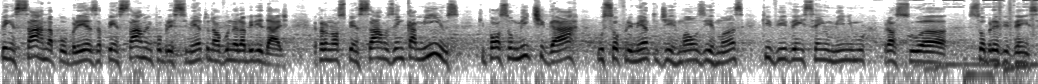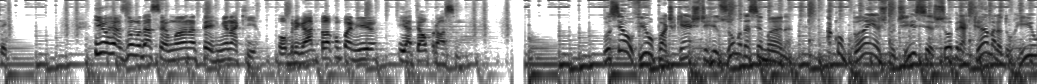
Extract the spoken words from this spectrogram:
pensar na pobreza, pensar no empobrecimento, na vulnerabilidade. É para nós pensarmos em caminhos que possam mitigar o sofrimento de irmãos e irmãs que vivem sem o mínimo para a sua sobrevivência. E o resumo da semana termina aqui. Obrigado pela companhia e até o próximo. Você ouviu o podcast Resumo da Semana? Acompanhe as notícias sobre a Câmara do Rio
